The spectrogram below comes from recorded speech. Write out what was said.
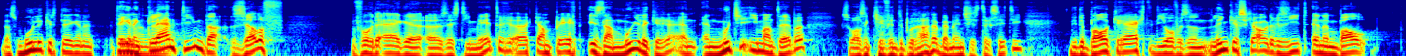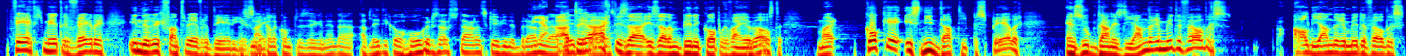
dat is moeilijker tegen een... tegen een klein team dat zelf voor de eigen eh, 16 meter eh, kampeert, is dat moeilijker. Hè? En, en moet je iemand hebben, zoals een Kevin De Bruyne bij Manchester City, die de bal krijgt, die over zijn linkerschouder ziet en een bal 40 meter verder in de rug van twee verdedigers is makkelijk om te zeggen, hè, dat Atletico hoger zou staan als Kevin De Bruyne. Ja, uiteraard is dat, is dat een binnenkopper van je welste. Maar Koke is niet dat type speler. En zoek dan eens die andere middenvelders. Al die andere middenvelders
